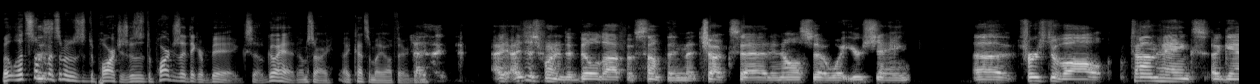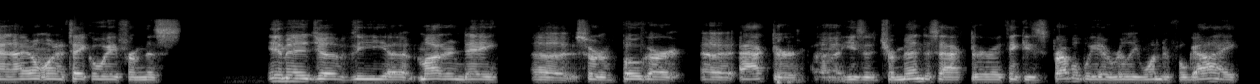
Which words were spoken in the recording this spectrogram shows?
But let's talk this, about some of those departures because the departures I think are big. So go ahead. I'm sorry, I cut somebody off there. Dave. I, I just wanted to build off of something that Chuck said, and also what you're saying. Uh, first of all, Tom Hanks. Again, I don't want to take away from this image of the uh, modern day uh, sort of Bogart uh, actor. Uh, he's a tremendous actor. I think he's probably a really wonderful guy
